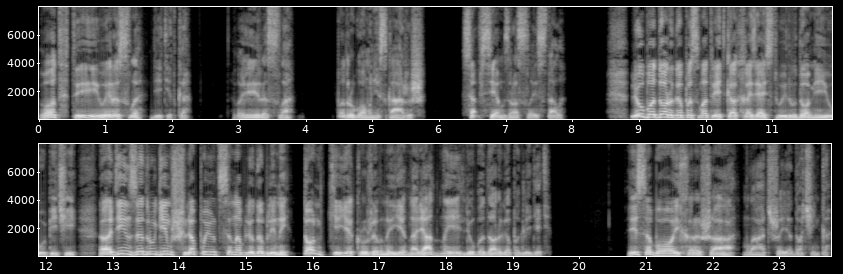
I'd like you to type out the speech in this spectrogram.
Вот ты и выросла, дитятка, Выросла, по-другому не скажешь. Совсем взрослая стала. Любо-дорого посмотреть, как хозяйствует в доме и у печи. Один за другим шлепаются на блюдо блины. Тонкие, кружевные, нарядные, любо-дорого поглядеть. И собой хороша младшая доченька.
